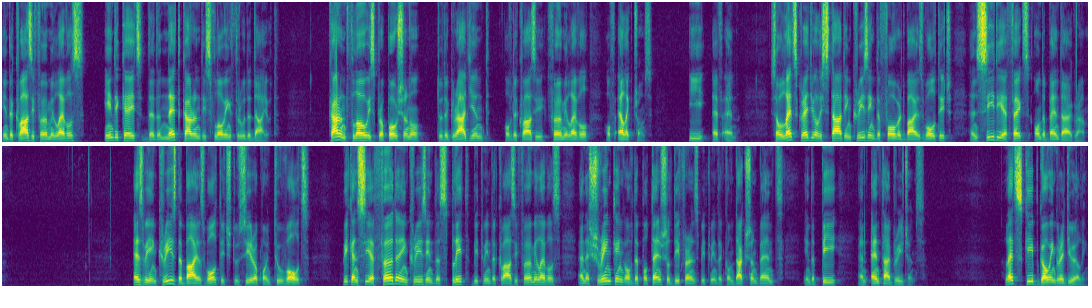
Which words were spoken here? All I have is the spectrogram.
in the quasi-Fermi levels indicates that the net current is flowing through the diode. Current flow is proportional to the gradient of the quasi-Fermi level of electrons, EFN. So let's gradually start increasing the forward bias voltage and see the effects on the band diagram. As we increase the bias voltage to 0.2 volts, we can see a further increase in the split between the quasi-Fermi levels and a shrinking of the potential difference between the conduction bands in the p and n-type regions. Let's keep going gradually.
